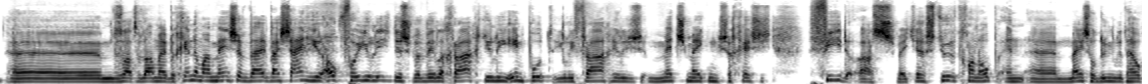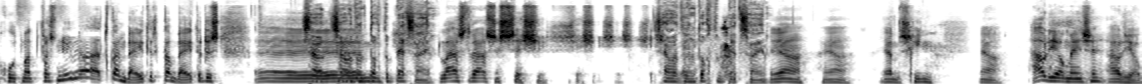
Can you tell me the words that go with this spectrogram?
Ehm, dus laten we daarmee beginnen. Maar mensen, wij, wij zijn hier ook voor jullie. Dus we willen graag jullie input, jullie vragen, jullie matchmaking suggesties. Feed us, weet je. Stuur het gewoon op. En eh, meestal doen jullie het heel goed. Maar het was nu, ja, het kan beter, het kan beter. Dus Zou, zou het dan toch de pet zijn? luisteraars een zesje. Zesje, zesje, zesje. Zou het dan toch de pet zijn? Ja, ja, ja, misschien. Ja. Audio mensen, audio.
